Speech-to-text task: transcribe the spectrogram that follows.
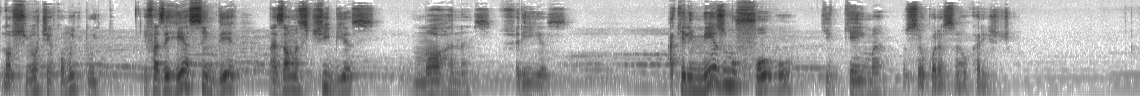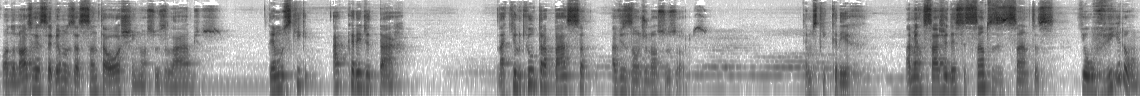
Nosso Senhor tinha como intuito de fazer reacender nas almas tíbias, mornas, frias, aquele mesmo fogo que queima no seu coração eucarístico. Quando nós recebemos a Santa Hoxa em nossos lábios, temos que acreditar naquilo que ultrapassa a visão de nossos olhos. Temos que crer na mensagem desses santos e santas que ouviram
